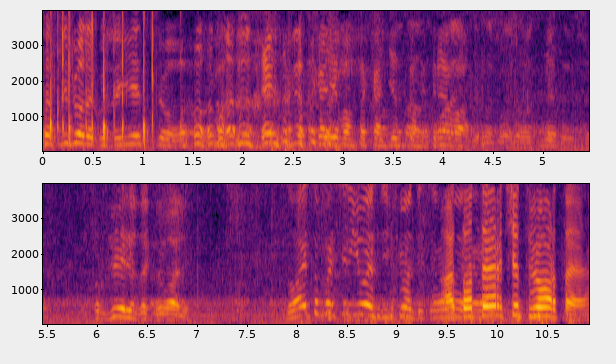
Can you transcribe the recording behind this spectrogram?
У нас ребенок уже есть, все. вам така дітка не треба. Чтоб двери закрывали. Давай то посерьезнее, что ты все А то ТР-4.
